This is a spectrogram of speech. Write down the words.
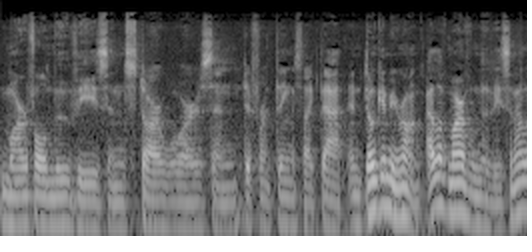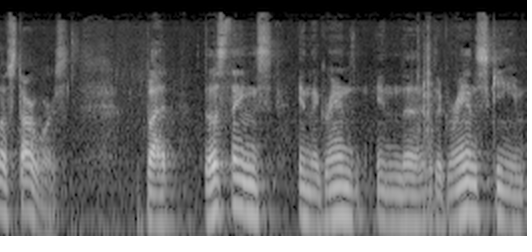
Marvel movies and Star Wars and different things like that. And don't get me wrong, I love Marvel movies and I love Star Wars. But those things in the grand in the, the grand scheme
